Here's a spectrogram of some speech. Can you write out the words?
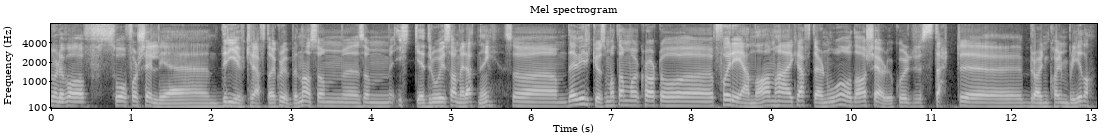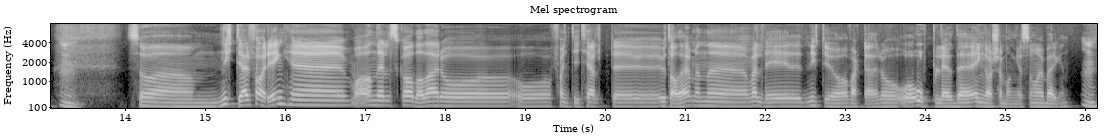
når det var så forskjellige drivkrefter i klubben da, som, som, ikke dro i samme retning. Så um, Det virker jo som at de har klart å forene de her krefter nå, og da ser du hvor sterkt eh, Brann kan bli. da. Mm. Så um, nyttig erfaring. Eh, var en del skader der og, og fant ikke helt uh, ut av det. Men uh, veldig nyttig å ha vært der og, og opplevd det engasjementet som var i Bergen. Mm.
